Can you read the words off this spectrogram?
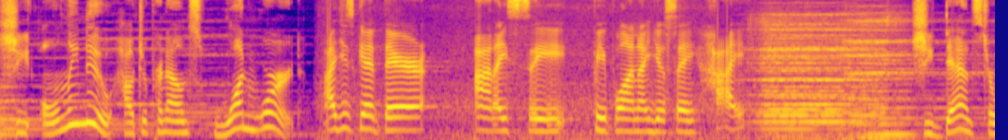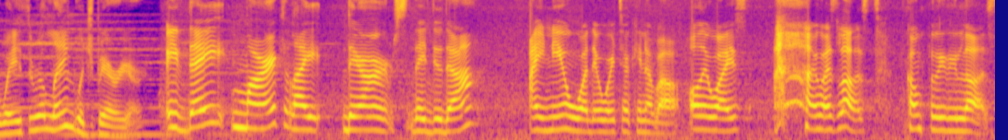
She only knew how to pronounce one word. I just get there and I see people and I just say hi. She danced her way through a language barrier. If they mark like their arms, they do that, I knew what they were talking about. Otherwise, I was lost, completely lost.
